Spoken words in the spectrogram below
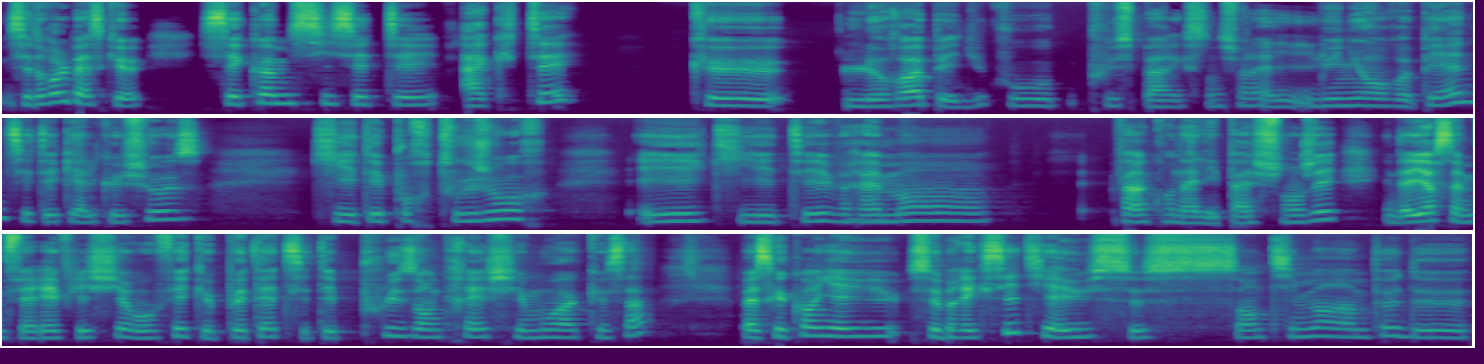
c'est drôle parce que c'est comme si c'était acté que l'Europe et du coup plus par extension l'Union européenne, c'était quelque chose qui était pour toujours et qui était vraiment enfin qu'on n'allait pas changer. Et d'ailleurs, ça me fait réfléchir au fait que peut-être c'était plus ancré chez moi que ça parce que quand il y a eu ce Brexit, il y a eu ce sentiment un peu de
